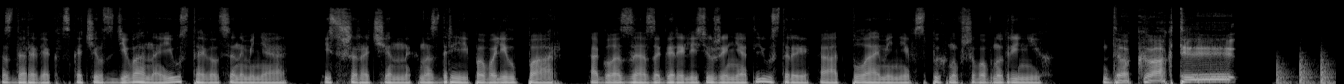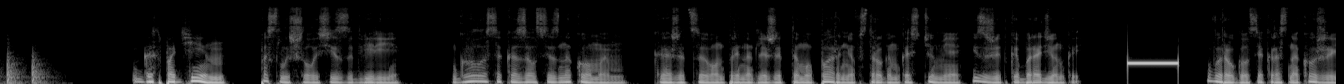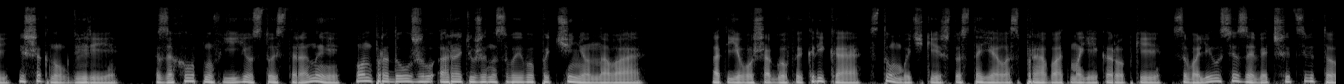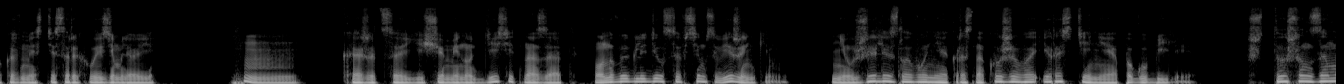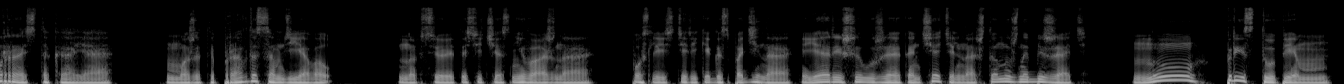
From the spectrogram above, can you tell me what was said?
Здоровяк вскочил с дивана и уставился на меня. Из широченных ноздрей повалил пар, а глаза загорелись уже не от люстры, а от пламени, вспыхнувшего внутри них. «Да как ты...» «Господин!» — послышалось из-за двери. Голос оказался знакомым. Кажется, он принадлежит тому парню в строгом костюме и с жидкой бороденкой. Выругался краснокожий и шагнул к двери. Захлопнув ее с той стороны, он продолжил орать уже на своего подчиненного. От его шагов и крика с тумбочки, что стояла справа от моей коробки, свалился завядший цветок вместе с рыхлой землей. Хм, кажется, еще минут десять назад он выглядел совсем свеженьким. Неужели зловоние краснокожего и растения погубили? Что ж он за мразь такая? Может и правда сам дьявол? Но все это сейчас не важно. После истерики господина я решил уже окончательно, что нужно бежать. Ну, приступим.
